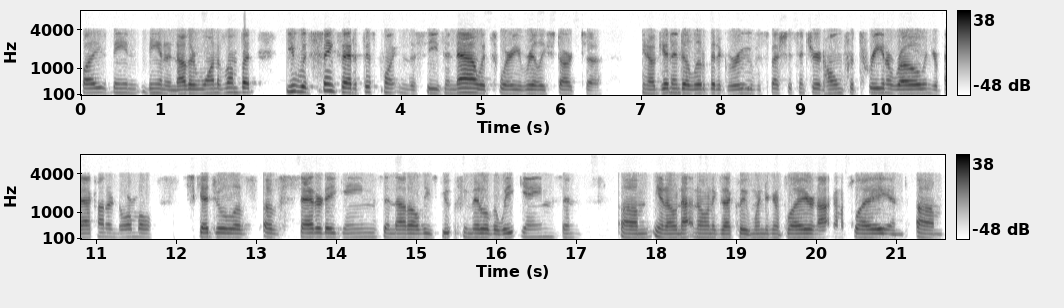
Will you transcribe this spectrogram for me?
plays being being another one of them. But you would think that at this point in the season, now it's where you really start to, you know, get into a little bit of groove, especially since you're at home for three in a row and you're back on a normal schedule of of Saturday games and not all these goofy middle of the week games and um, you know, not knowing exactly when you're going to play or not going to play. And, um,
